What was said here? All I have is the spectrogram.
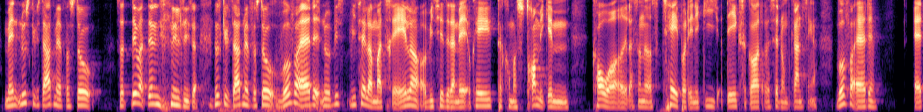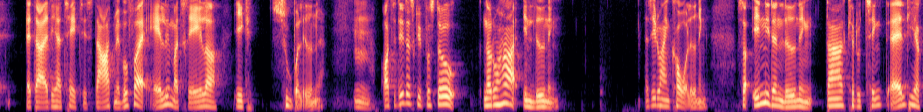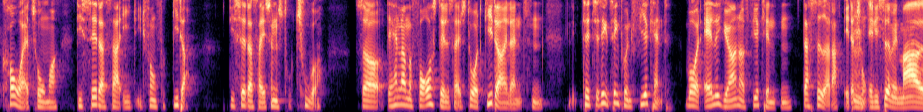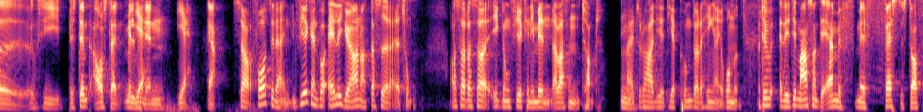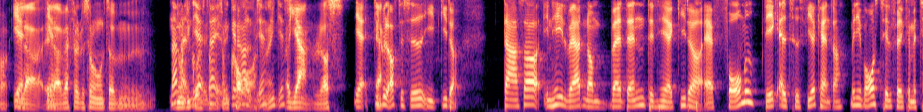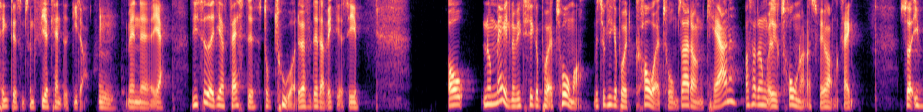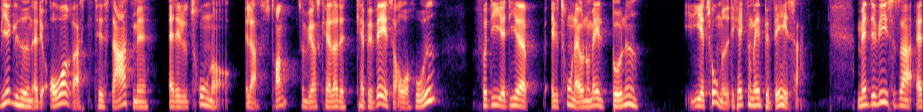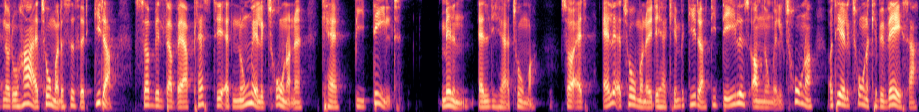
Men nu skal vi starte med at forstå, så det var den lille teaser. Nu skal vi starte med at forstå, hvorfor er det, nu vi, vi taler om materialer, og vi siger det der med, okay, der kommer strøm igennem koveret eller sådan noget, og så taber det energi, og det er ikke så godt, og der sætter nogle begrænsninger. Hvorfor er det, at, at der er det her tab til start med? Hvorfor er alle materialer ikke superledende? Mm. Og til det, der skal vi forstå, når du har en ledning, lad os sige, du har en koverledning, så inde i den ledning, der kan du tænke, at alle de her koveratomer, de sætter sig i, i et form for gitter. De sætter sig i sådan en struktur. Så det handler om at forestille sig et stort gitter, eller en, sådan, tænk, tænk på en firkant, hvor at alle hjørner af firkanten, der sidder der et atom. Mm, ja, de sidder med en meget kan sige, bestemt afstand mellem ja, hinanden. Ja. ja. Så forestil dig en, en firkant, hvor alle hjørner, der sidder der et atom. Og så er der så ikke nogen firkant imellem, der er bare sådan tomt. Mm. Right? Så du har de her, de her punkter, der hænger i rummet. Og det, er det, det er meget sådan, det er med, med faste stoffer, Ja, eller, ja. eller i hvert fald med sådan nogle, som, Nej, nogle af de ja, grundstoffer, nej, som generelt, kover og sådan, ja, ikke? yes. Og jern vil også. Ja, de Ja. ja. vil ofte sidde i et gitter. Der er så en hel verden om, hvordan den her gitter er formet. Det er ikke altid firkanter, men i vores tilfælde kan man tænke det som sådan en firkantet gitter. Mm. Men øh, ja, de sidder i de her faste strukturer. Det er i hvert fald det, der er vigtigt at sige. Og normalt, når vi kigger på atomer, hvis du kigger på et koveratom, så er der jo en kerne, og så er der nogle elektroner, der svæver omkring. Så i virkeligheden er det overraskende til at starte med, at elektroner, eller strøm, som vi også kalder det, kan bevæge sig over hovedet, fordi at de her elektroner er jo normalt bundet i atomet. Det kan ikke normalt bevæge sig. Men det viser sig, at når du har atomer, der sidder i et gitter, så vil der være plads til, at nogle af elektronerne kan blive delt mellem alle de her atomer. Så at alle atomerne i det her kæmpe gitter, de deles om nogle elektroner, og de her elektroner kan bevæge sig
